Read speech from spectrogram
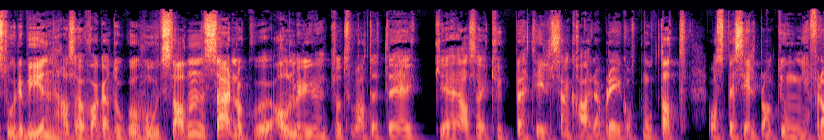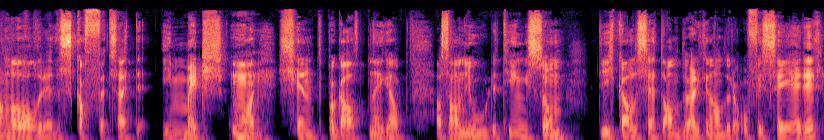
store byen, altså Vagadogo, hovedstaden, så er det nok all mulig grunn til å tro at dette altså kuppet til Sankara ble godt mottatt. Og spesielt blant de unge, for han hadde allerede skaffet seg et image og var mm. kjent på gatene. Altså Han gjorde ting som de ikke hadde sett andre, verken andre offiserer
